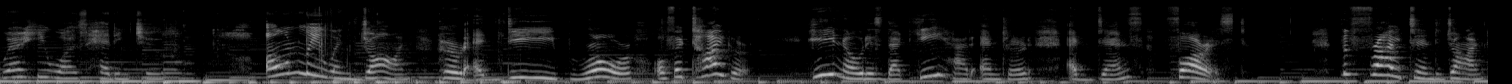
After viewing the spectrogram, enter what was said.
where he was heading to. Only when John heard a deep roar of a tiger, he noticed that he had entered a dense forest. The frightened John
